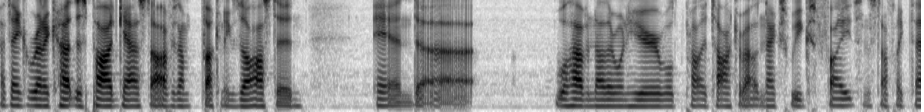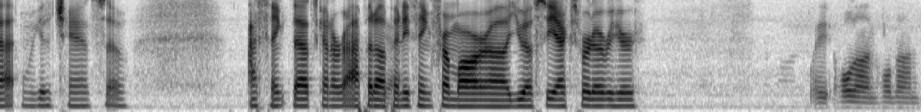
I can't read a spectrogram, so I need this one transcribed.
I think we're gonna cut this podcast off because I'm fucking exhausted, and uh, we'll have another one here. We'll probably talk about next week's fights and stuff like that when we get a chance. So. I think that's gonna wrap it up. Yeah. Anything from our uh, UFC expert over here? Wait, hold on, hold on.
